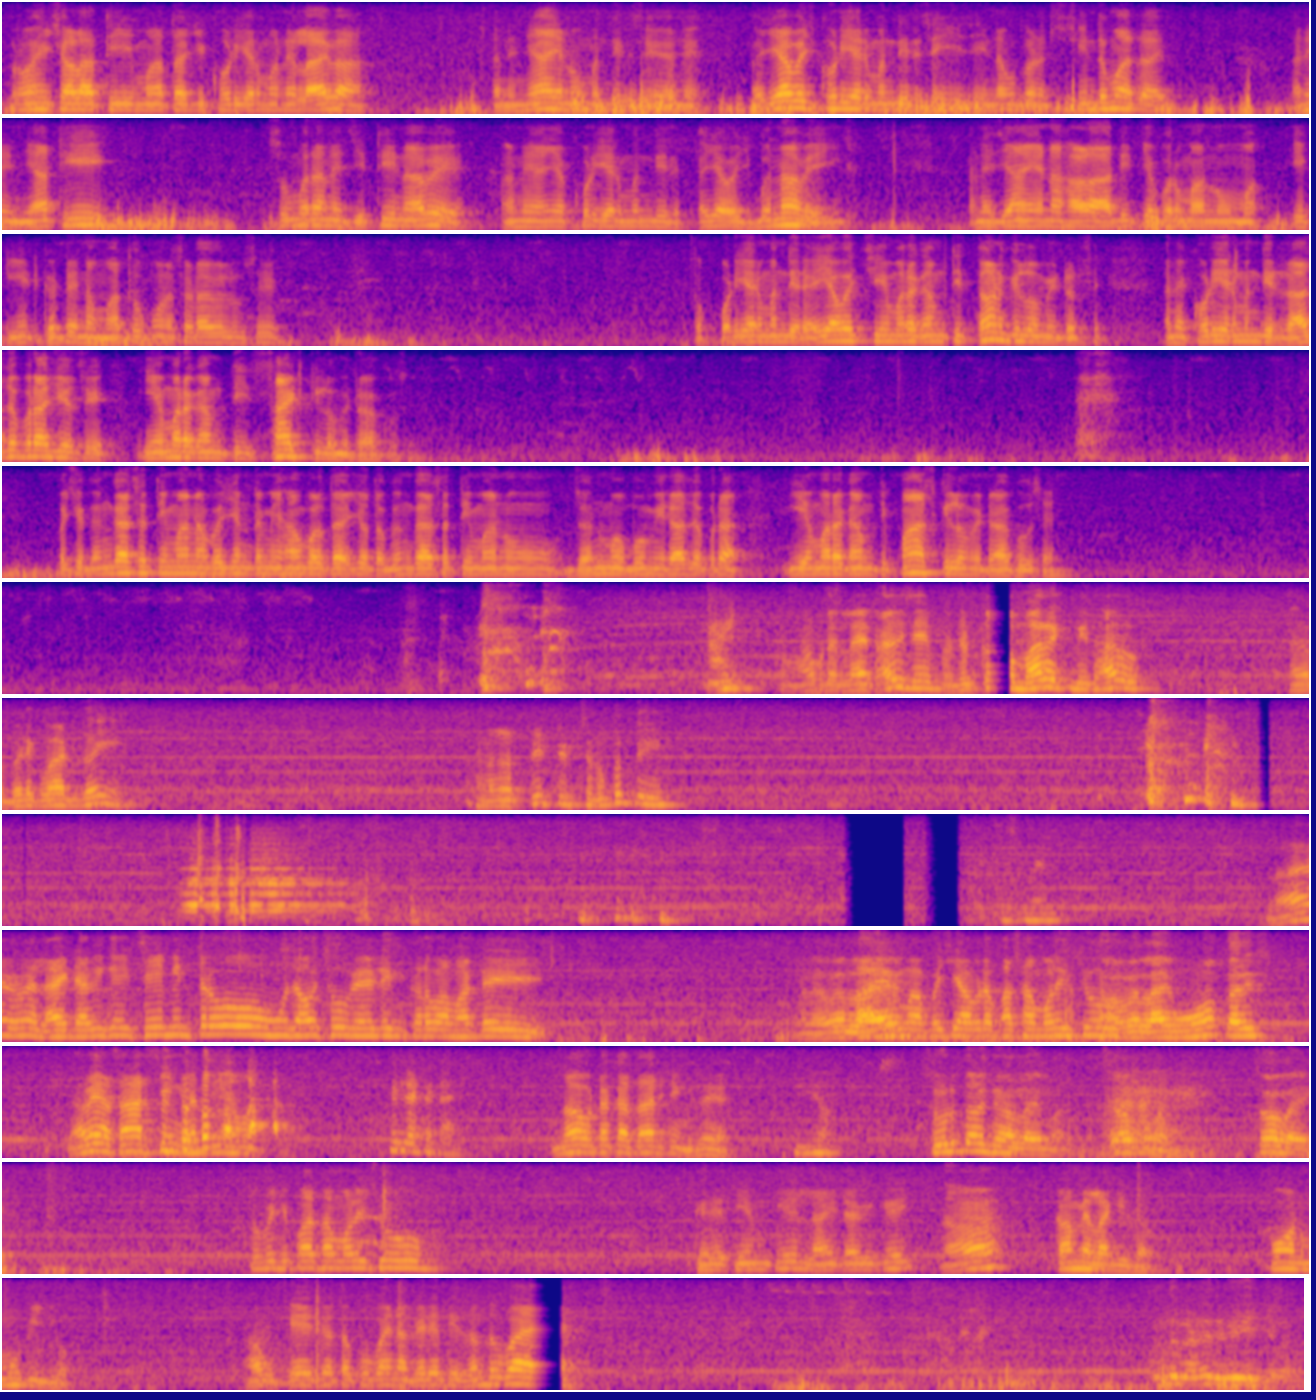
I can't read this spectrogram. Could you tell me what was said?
રોહિશાળાથી માતાજી ખોડિયાર મને લાવ્યા અને ન્યાયનું મંદિર છે અને અયાવજ ખોડિયાર મંદિર છે એ જે નવગણ સિંધમાં જાય. અને ત્યાંથી સુમરાને જીતીને આવે અને અહીંયા ખોડિયાર મંદિર અયાવજ બનાવે. અને જ્યાં એના હાળા આદિત્ય પરમારનું એક ઈંટ ઘટેના માથું પણ ચડાવેલું છે. તો ખોડિયાર મંદિર અયાવજ છે અમારા ગામથી ત્રણ કિલોમીટર છે. અને ખોડિયાર મંદિર રાજપરા જે છે, એ અમારા ગામથી સાઠ કિલોમીટર આખું છે. પછી ગંગા સતીમાના ભજન તમે સાંભળતા હશો તો ગંગા સતીમાનું જન્મભૂમિ રાજપરા એ અમારા ગામથી પાંચ કિલોમીટર આગું છે. આપણે લાઈટ આવી છે પણ ઝટકો મારે કે નહીં સારું. હવે ઘડીક વાટ જોઈ. ટીટ ટીટ શરૂ કરી દઈએ. લાઈટ આવી ગઈ છે મિત્રો. હું જાઉં છું વેલ્ડિંગ કરવા માટે. અને હવે લાઈવમાં પછી આપણે પાછા મળીશું. હવે લાઈવ હું કરીશ. હવે સારસિંગ નથી આમાં. કેટલા ટકા? નવ ટકા સારસિંગ છે. સુડતાલીસ જણા લાઈવમાં તમારે. ચાલ લાઈવ તો પછી પાછા મળીશું. ઘરેથી એમ કે લાઈટ આવી ગઈ. હા. કામે લાગી જાઓ. ફોન મૂકી દો આવું કહે છે તકુભાઈના ઘરેથી સંધુભાઈ ચંદુભાઈ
